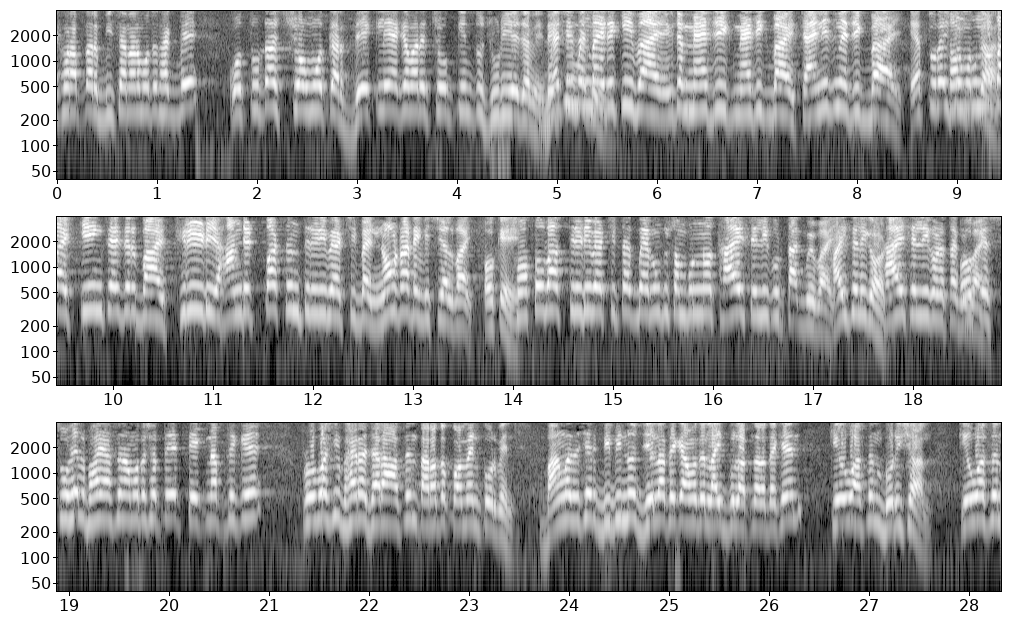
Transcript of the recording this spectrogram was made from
এখন আপনার বিছানার মধ্যে থাকবে। কতটা চমৎকার। দেখলে একেবারে চোখ কিন্তু জুড়িয়ে যাবে। ম্যাচিং দেখছেন ভাই ম্যাচিং এটা কি ভাই? এটা ম্যাজিক ম্যাজিক ভাই। চাইনিজ ম্যাজিক ভাই। এতটাই চমৎকার। ভাই কিং সাইজের ভাই। 3D 100% 3D বেডশিট ভাই। নট আর্টিফিশিয়াল ভাই। ওকে শতভাগ 3D বেডশিট থাকবে এবং কি সম্পূর্ণ থাই সিলিকোড থাকবে ভাই। হাই সেলিগড। সিলিকোড থাকবে ওকে সোহেল ভাই আছেন আমাদের সাথে টেকনাপ থেকে। প্রবাসী ভাইরা যারা আছেন তারা তো কমেন্ট করবেন। বাংলাদেশের বিভিন্ন জেলা থেকে আমাদের লাইভগুলো আপনারা দেখেন। কেউ আছেন বরিশাল কেউ আছেন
